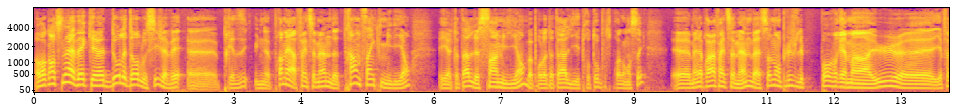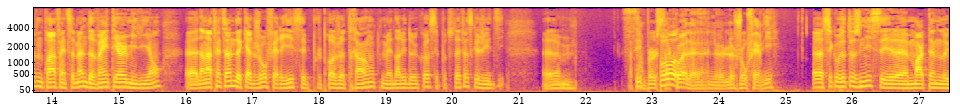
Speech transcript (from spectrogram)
On va continuer avec euh, Doolittle aussi. J'avais euh, prédit une première fin de semaine de 35 millions et un total de 100 millions. Ben, pour le total, il est trop tôt pour se prononcer. Euh, mais la première fin de semaine, ben, ça non plus, je l'ai pas vraiment eu. Euh, il a fait une première fin de semaine de 21 millions. Euh, dans la fin de semaine de 4 jours fériés, c'est plus proche de 30, mais dans les deux cas, c'est pas tout à fait ce que j'ai dit. C'est pas- quoi le, le- le jour férié? c'est qu'aux États-Unis, c'est Martin, Lu-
